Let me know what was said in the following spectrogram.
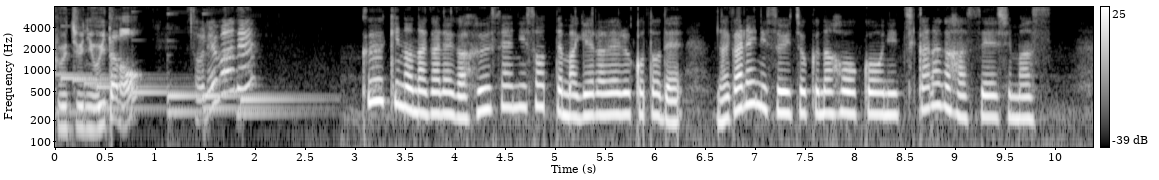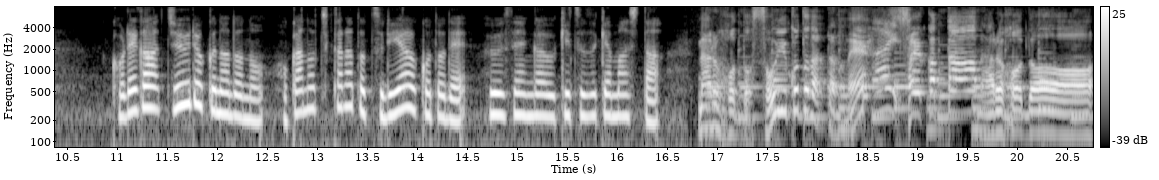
空中に浮いたの？それはね空気の流れが風船に沿って曲げられることで流れに垂直な方向に力が発生します。これが重力などの他の力と釣り合うことで風船が浮き続けました。なるほど。そういうことだったのね。はい。さよかった。なるほど。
